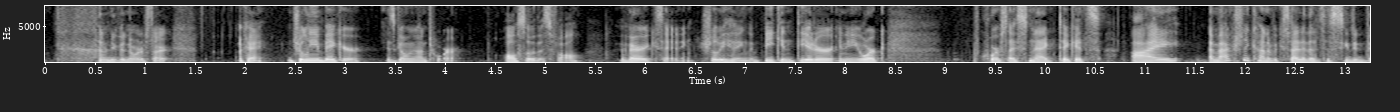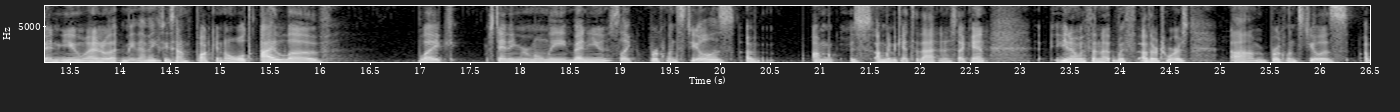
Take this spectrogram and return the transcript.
I don't even know where to start. Okay, Julien Baker is going on tour also this fall. Very exciting. She'll be hitting the Beacon Theater in New York. Of course, I snagged tickets. I am actually kind of excited that it's a seated venue. I know that that makes me sound fucking old. I love like standing room only venues. Like Brooklyn Steel is a, I'm is I'm gonna get to that in a second. You know, with an, with other tours, um, Brooklyn Steel is uh,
